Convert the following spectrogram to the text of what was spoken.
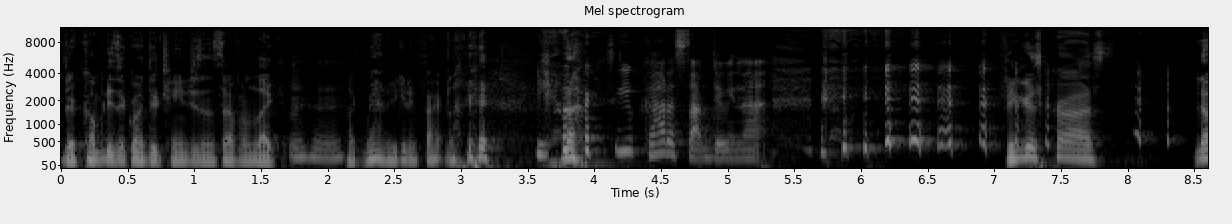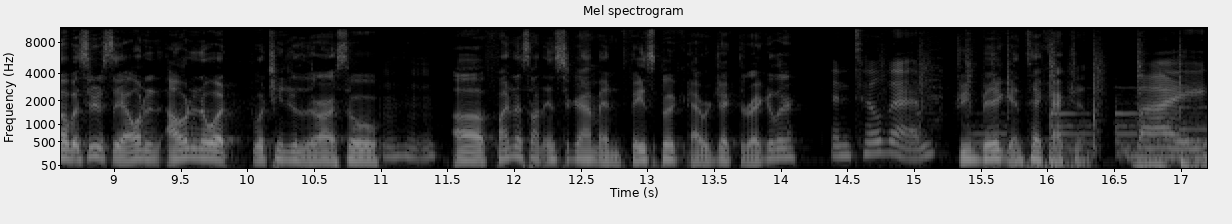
their companies are going through changes and stuff. I'm like mm-hmm. like man, are you getting fired? Like you got to stop doing that. fingers crossed. No, but seriously, I want to I want to know what what changes there are. So hmm uh find us on Instagram and Facebook at Reject the Regular. Until then, Dream big and take action. bye.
